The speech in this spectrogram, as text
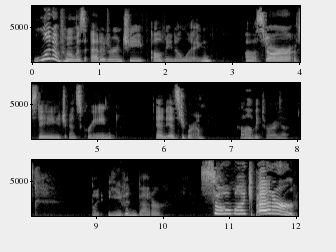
one of whom is editor in chief Alvina Ling, a star of stage and screen and Instagram. Hello, Victoria. But even better, so much better!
